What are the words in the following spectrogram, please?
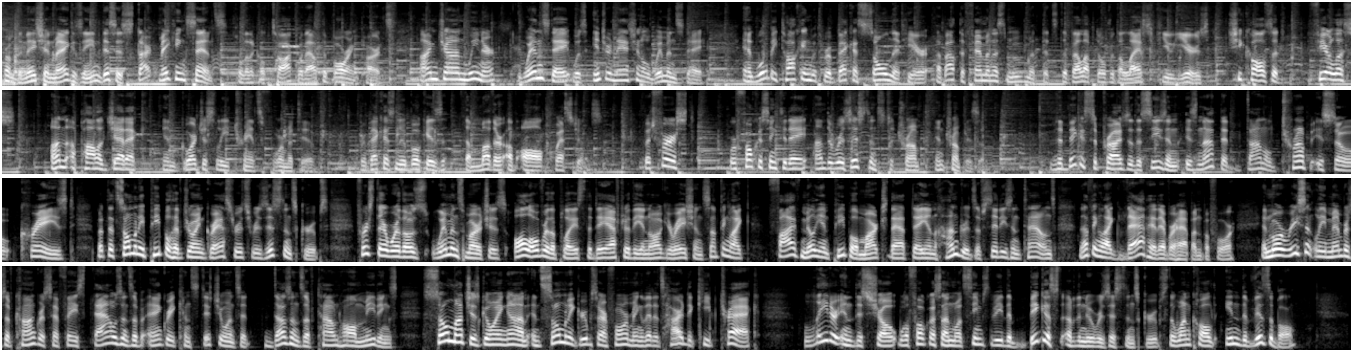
From The Nation magazine, this is Start Making Sense political talk without the boring parts. I'm Jon Wiener. Wednesday was International Women's Day, and we'll be talking with Rebecca Solnit here about the feminist movement that's developed over the last few years. She calls it fearless, unapologetic, and gorgeously transformative. Rebecca's new book is The Mother of All Questions. But first, we're focusing today on the resistance to Trump and Trumpism. The biggest surprise of the season is not that Donald Trump is so crazed, but that so many people have joined grassroots resistance groups. First, there were those women's marches all over the place the day after the inauguration, something like 5 million people marched that day in hundreds of cities and towns. Nothing like that had ever happened before. And more recently, members of Congress have faced thousands of angry constituents at dozens of town hall meetings. So much is going on, and so many groups are forming that it's hard to keep track. Later in this show, we'll focus on what seems to be the biggest of the new resistance groups, the one called Indivisible.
